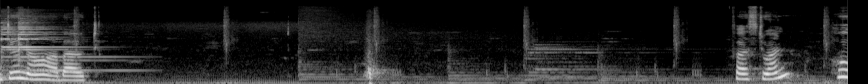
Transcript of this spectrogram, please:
to know about First one who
